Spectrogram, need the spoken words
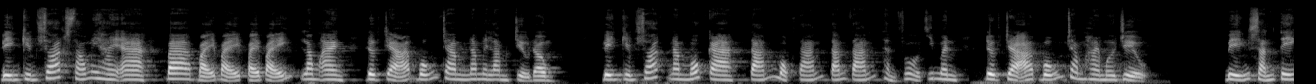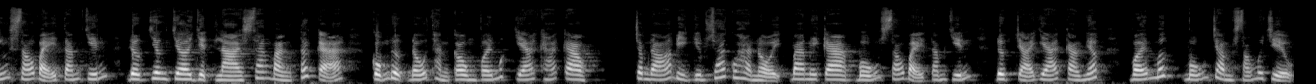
Biển kiểm soát 62A 37777 Long An được trả 455 triệu đồng. Biển kiểm soát 51K 81888 Thành phố Hồ Chí Minh được trả 420 triệu. Biển sảnh tiến 6789 được dân chơi dịch là sang bằng tất cả cũng được đấu thành công với mức giá khá cao. Trong đó, biển kiểm soát của Hà Nội 30K 46789 được trả giá cao nhất với mức 460 triệu,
